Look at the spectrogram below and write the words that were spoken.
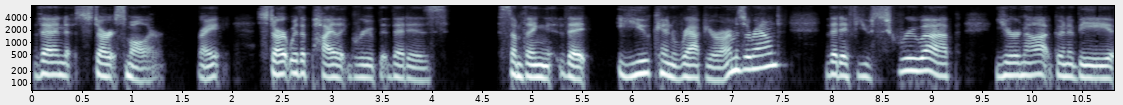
then start smaller, right? Start with a pilot group that is something that you can wrap your arms around, that if you screw up, you're not going to be,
